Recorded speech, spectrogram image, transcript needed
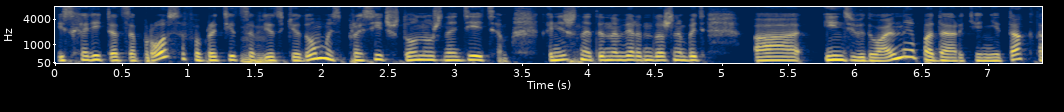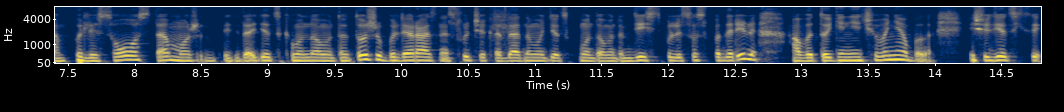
исходить от запросов, обратиться mm-hmm. в детский дом и спросить, что нужно детям. Конечно, это, наверное, должны быть а, индивидуальные подарки, не так, там, пылесос, да, может быть, да, детскому дому. Там тоже были разные случаи, когда одному детскому дому там 10 пылесосов подарили, а в итоге ничего не было. Еще детские,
